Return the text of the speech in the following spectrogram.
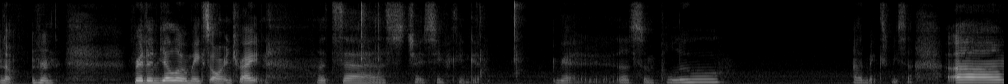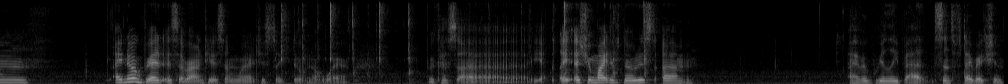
no. Red and yellow makes orange, right? Let's uh let's try to see if we can get red. That's some blue. That makes me sad. Um I know red is around here somewhere, I just like don't know where. Because uh yeah, like, as you might have noticed, um I have a really bad sense of direction.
